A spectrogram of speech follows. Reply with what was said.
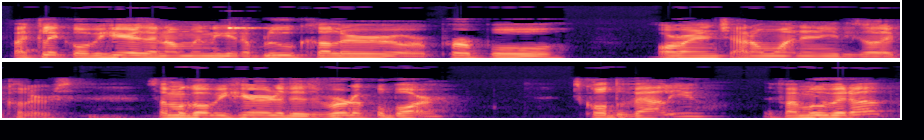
If I click over here, then I'm going to get a blue color or purple, orange. I don't want any of these other colors. So I'm going to go over here to this vertical bar. It's called the value. If I move it up,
